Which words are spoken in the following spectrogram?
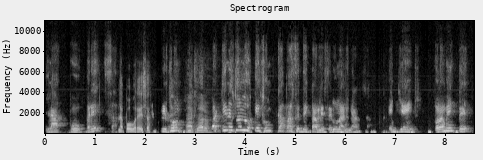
la pobreza. la pobreza Que son, Ah, claro. ¿Quiénes son los que son capaces de establecer una alianza? En James, solamente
